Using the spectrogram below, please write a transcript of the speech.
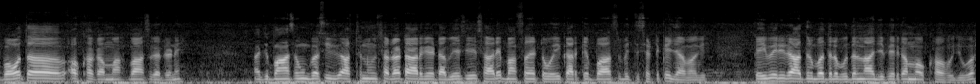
ਬਹੁਤ ਔਖਾ ਕੰਮ ਆ ਬਾਂਸ ਕੱਢਣੇ। ਅੱਜ ਬਾਂਸ ਨੂੰ ਅਸੀਂ ਹੱਥ ਨੂੰ ਸਾਡਾ ਟਾਰਗੇਟ ਆ ਵੀ ਅਸੀਂ ਇਹ ਸਾਰੇ ਬਾਂਸਾਂ ਦੇ ਟੋਏ ਕਰਕੇ ਬਾਂਸ ਵਿੱਚ ਸਿੱਟ ਕੇ ਜਾਵਾਂਗੇ। ਕਈ ਵਾਰੀ ਰਾਤ ਨੂੰ ਬਦਲ ਬਦਲ ਨਾਲ ਜੇ ਫਿਰ ਕੰਮ ਔਖਾ ਹੋ ਜਾਊਗਾ।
